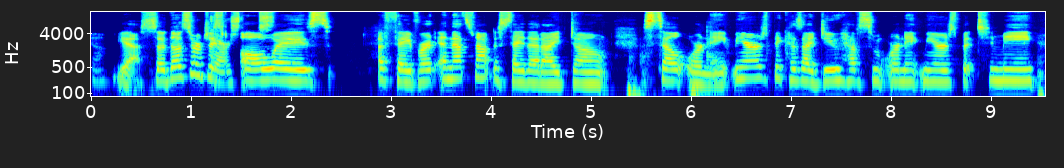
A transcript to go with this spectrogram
Yeah. yeah. So those are just always a favorite. And that's not to say that I don't sell ornate mirrors because I do have some ornate mirrors, but to me,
